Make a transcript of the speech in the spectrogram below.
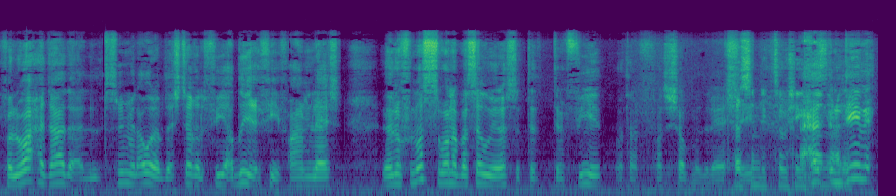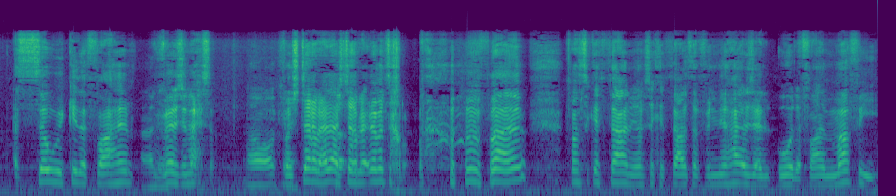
فالواحد هذا التصميم الأول أبدأ أشتغل فيه أضيع فيه فاهم ليش؟ لأنه في نص وأنا بسوي نفس الت- التنفيذ مثلا في Photoshop مدري إيش تحس إنك تسوي شيء أحس. يمديني أسوي كذا فاهم. version أحسن آه okay فأشتغل عليها أشتغل عليها ما تخرب فاهم؟ فامسك الثانية امسك الثالثة في النهاية أرجع الاولى فاهم ما في.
